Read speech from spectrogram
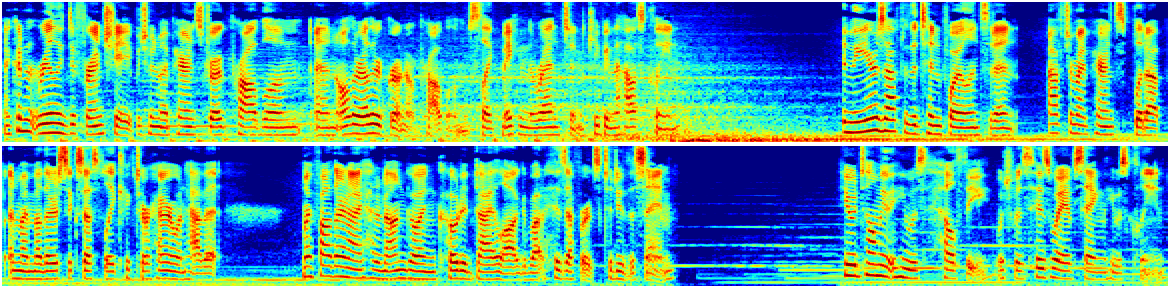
I couldn't really differentiate between my parents' drug problem and all their other grown up problems, like making the rent and keeping the house clean. In the years after the tinfoil incident, after my parents split up and my mother successfully kicked her heroin habit, my father and I had an ongoing coded dialogue about his efforts to do the same. He would tell me that he was healthy, which was his way of saying that he was clean.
